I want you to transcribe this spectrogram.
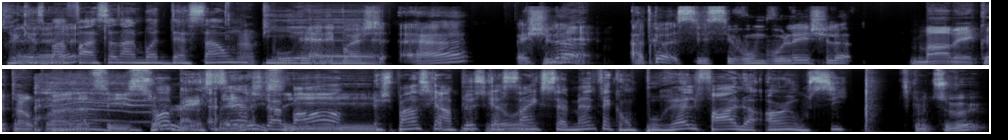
faudrait quasiment Euh. faire ça dans le mois de décembre. Ah, Puis, euh, L'année prochaine. Hein? Ben, je suis là. Ouais. En tout cas, si, si vous me voulez, je suis là. Bon, ben écoute, on prend là, c'est sûr. ah, ben, Ben Serge oui, de c'est- bord, je pense qu'en plus a Ben cinq semaines, fait qu'on pourrait le faire le 1 aussi. C'est comme tu veux.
